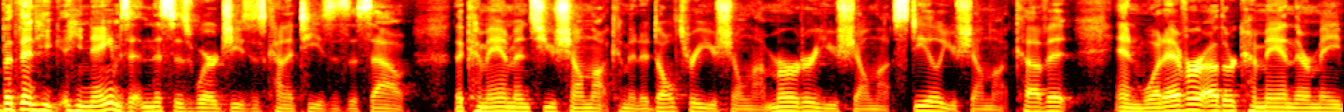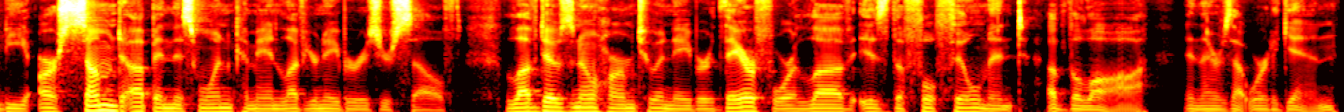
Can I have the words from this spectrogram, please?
But then he he names it and this is where Jesus kind of teases this out. The commandments you shall not commit adultery, you shall not murder, you shall not steal, you shall not covet, and whatever other command there may be are summed up in this one command, love your neighbor as yourself. Love does no harm to a neighbor, therefore love is the fulfillment of the law. And there's that word again.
